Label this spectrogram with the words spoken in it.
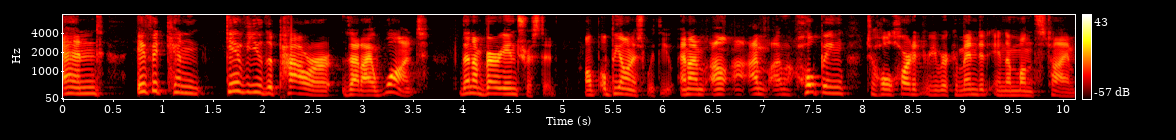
And if it can give you the power that I want, then I'm very interested. I'll, I'll be honest with you. And I'm, I'm, I'm hoping to wholeheartedly recommend it in a month's time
